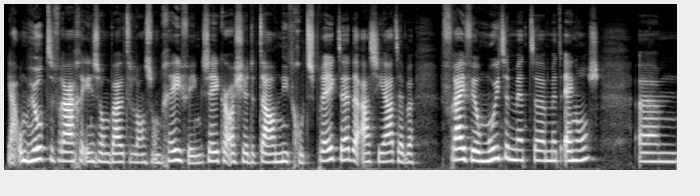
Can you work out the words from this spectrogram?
ja, om hulp te vragen in zo'n buitenlandse omgeving. Zeker als je de taal niet goed spreekt. Hè. De Aziaten hebben vrij veel moeite met, met Engels. Ehm,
